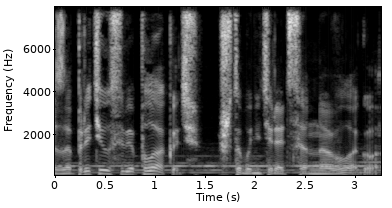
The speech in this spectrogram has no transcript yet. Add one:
Запретил себе плакать, чтобы не терять ценную влагу.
